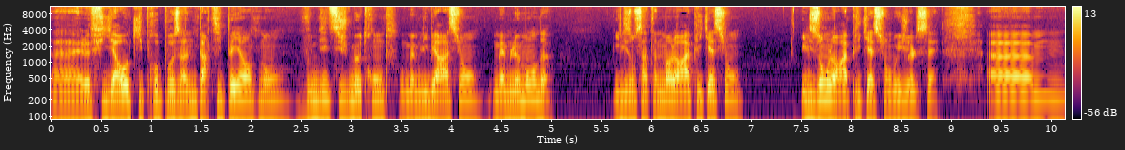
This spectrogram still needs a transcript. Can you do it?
Euh, le Figaro qui propose une partie payante, non? Vous me dites si je me trompe, ou même Libération, ou même Le Monde. Ils ont certainement leur application. Ils ont leur application, oui, je le sais. Euh,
